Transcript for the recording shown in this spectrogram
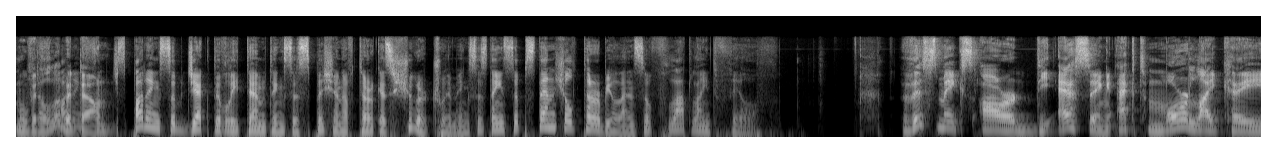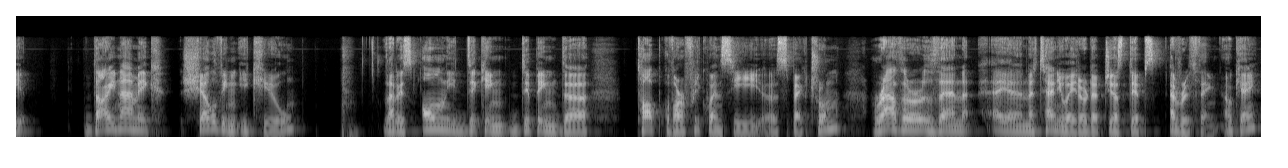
move it a little bit down, Spotting subjectively tempting suspicion of Turkish sugar trimming sustains substantial turbulence of flatlined filth. this makes our de-essing act more like a dynamic shelving EQ that is only dipping, dipping the top of our frequency uh, spectrum rather than an attenuator that just dips everything, okay?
